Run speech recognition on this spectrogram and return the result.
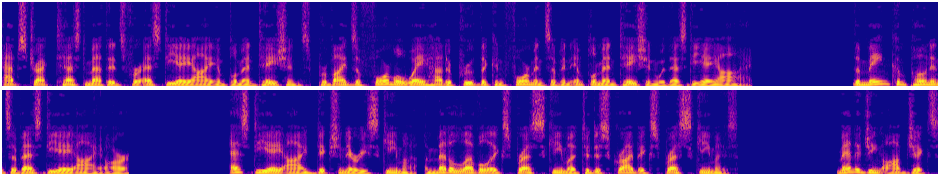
Abstract Test Methods for SDAI Implementations provides a formal way how to prove the conformance of an implementation with SDAI. The main components of SDAI are SDAI Dictionary Schema, a meta-level express schema to describe express schemas. Managing objects.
